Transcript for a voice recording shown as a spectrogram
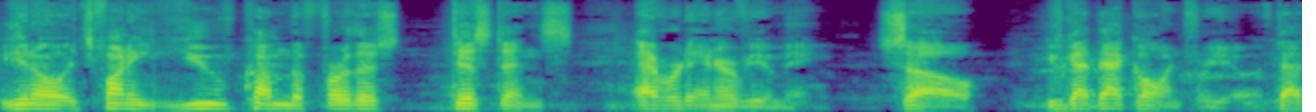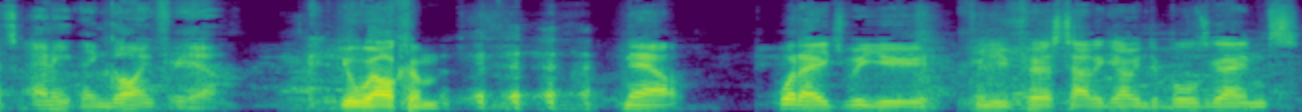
You know, it's funny, you've come the furthest distance ever to interview me. So, you've got that going for you, if that's anything going for you. You're welcome. now, what age were you when you first started going to Bulls games?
